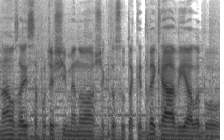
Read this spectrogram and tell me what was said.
naozaj sa potešíme, no a však to sú také dve kávy, alebo...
